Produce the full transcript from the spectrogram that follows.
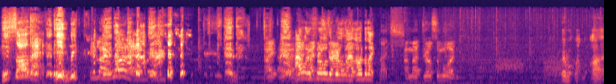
he saw that. He, He's like, whatever. I, I, I would have frozen real loud. I would have been like, Nice. I'm gonna drill some wood. wait, what, what, uh,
